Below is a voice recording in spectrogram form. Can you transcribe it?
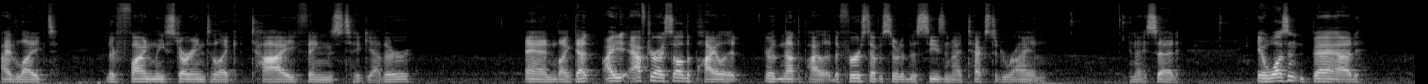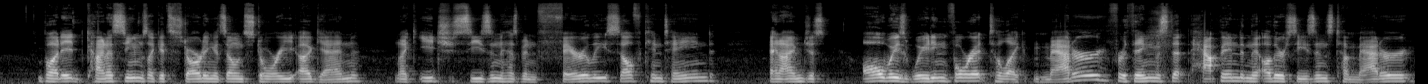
I liked. They're finally starting to like tie things together and like that i after i saw the pilot or not the pilot the first episode of this season i texted ryan and i said it wasn't bad but it kind of seems like it's starting its own story again. Like each season has been fairly self-contained and i'm just always waiting for it to like matter for things that happened in the other seasons to matter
